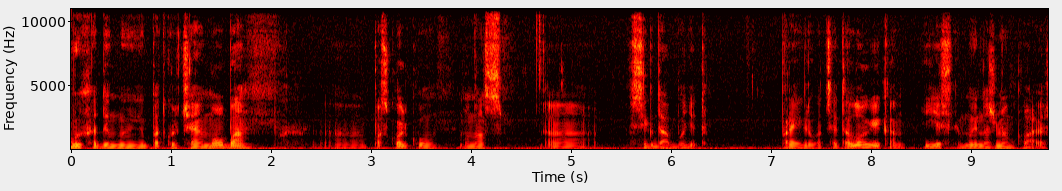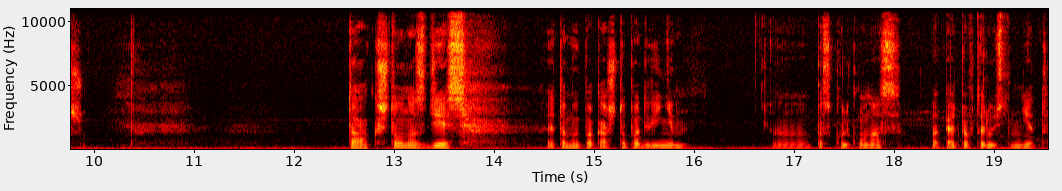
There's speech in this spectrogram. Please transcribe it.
Выходы мы подключаем оба, э, поскольку у нас э, всегда будет проигрываться эта логика, если мы нажмем клавишу. Так, что у нас здесь? Это мы пока что подвинем, э, поскольку у нас, опять повторюсь, нет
